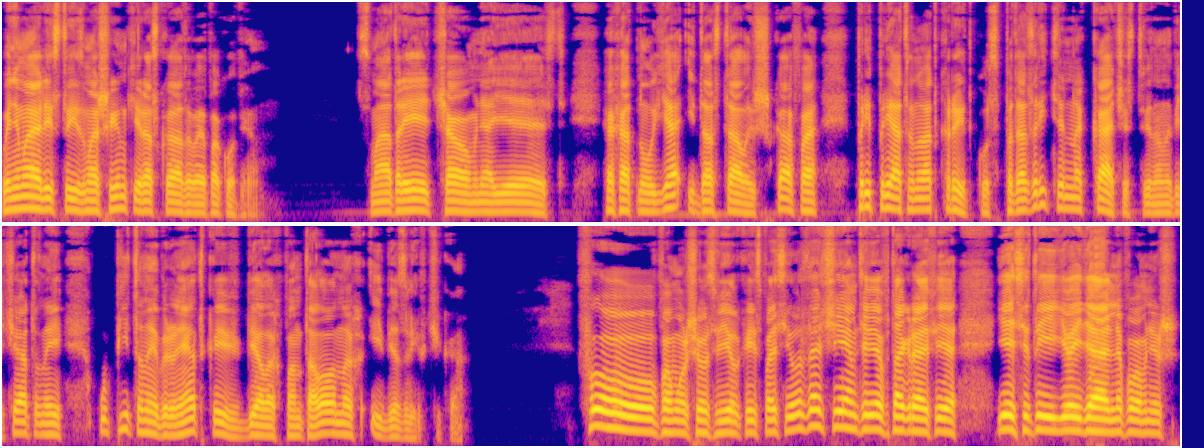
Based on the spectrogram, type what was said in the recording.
вынимая листы из машинки и раскладывая по копиям. «Смотри, что у меня есть!» — хохотнул я и достал из шкафа припрятанную открытку с подозрительно качественно напечатанной, упитанной брюнеткой в белых панталонах и без лифчика. «Фу!» — поморщилась Вилка и спросила, «Зачем тебе фотография, если ты ее идеально помнишь?»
